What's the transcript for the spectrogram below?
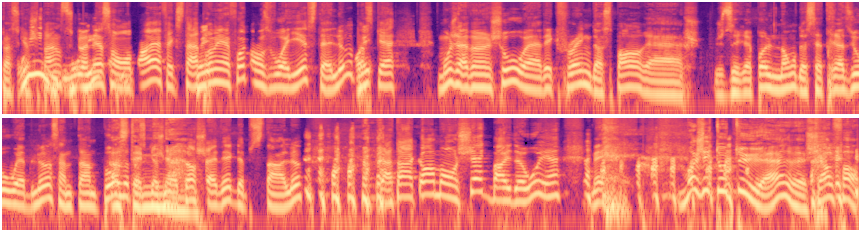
Parce que Oui, je pense que tu oui. connais son père. Fait que c'était la Oui. première fois qu'on se voyait, c'était là. Parce que moi, j'avais un show avec Frank de sport à, je, je dirais pas le nom de cette radio web-là, ça me tente pas, Ah, là, parce que je me torche avec depuis ce temps-là. J'attends encore mon chèque, by the way, hein. Mais, Moi, j'ai tout eu, hein? Charles Fort.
